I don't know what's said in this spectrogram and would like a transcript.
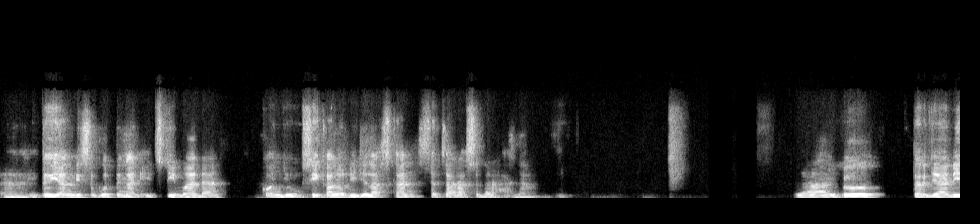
Nah, itu yang disebut dengan ijtima dan konjungsi kalau dijelaskan secara sederhana. Ya, itu terjadi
